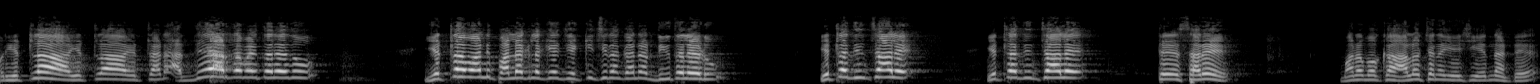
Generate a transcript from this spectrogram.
మరి ఎట్లా ఎట్లా ఎట్లా అంటే అదే అర్థమవుతలేదు ఎట్లా వాడిని పల్లకిలకేసి ఎక్కించినా కానీ అటు దిగుతలేడు. ఎట్లా దించాలి? ఎట్లా దించాలి? అంటే సరే మనం ఒక ఆలోచన చేసి ఏంటంటే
